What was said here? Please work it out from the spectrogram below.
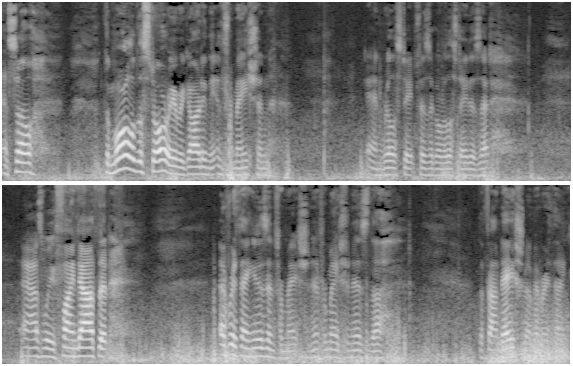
And so the moral of the story regarding the information and real estate, physical real estate, is that as we find out that everything is information, information is the the foundation of everything.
